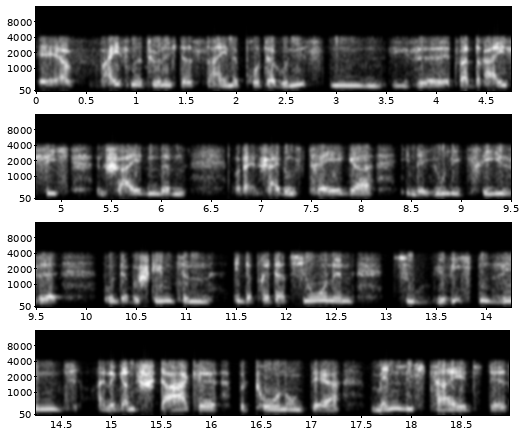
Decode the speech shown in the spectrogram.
Er weiß natürlich, dass seine Protagonisten, diese etwa 30 entscheidenden oder Entscheidungsträger in der Juli-Krise unter bestimmten Interpretationen zu gewichten sind, eine ganz starke Betonung der Männlichkeit, des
